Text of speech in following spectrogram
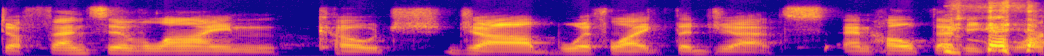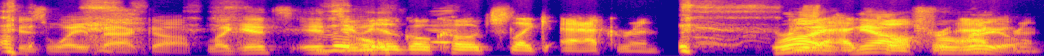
defensive line coach job with like the Jets and hope that he can work his way back up. Like it's it's The- Maybe he'll go coach like Akron. Right. head Yeah, coach for real. Akron.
